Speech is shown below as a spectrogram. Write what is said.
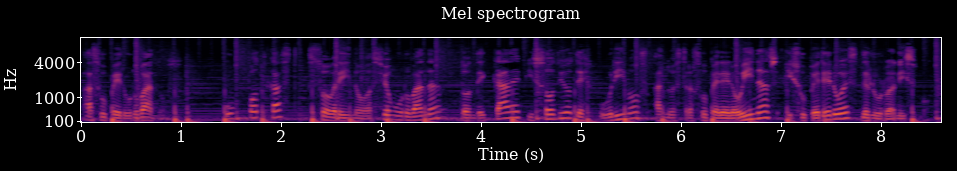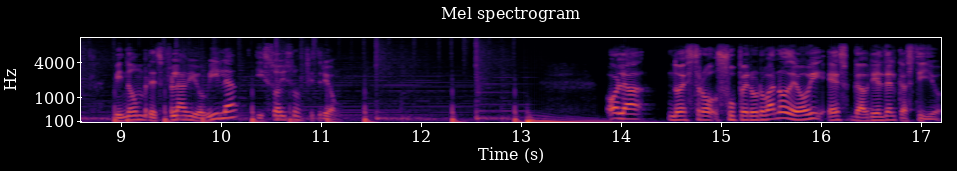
a Superurbanos, un podcast sobre innovación urbana donde cada episodio descubrimos a nuestras superheroínas y superhéroes del urbanismo. Mi nombre es Flavio Vila y soy su anfitrión. Hola, nuestro superurbano de hoy es Gabriel del Castillo.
